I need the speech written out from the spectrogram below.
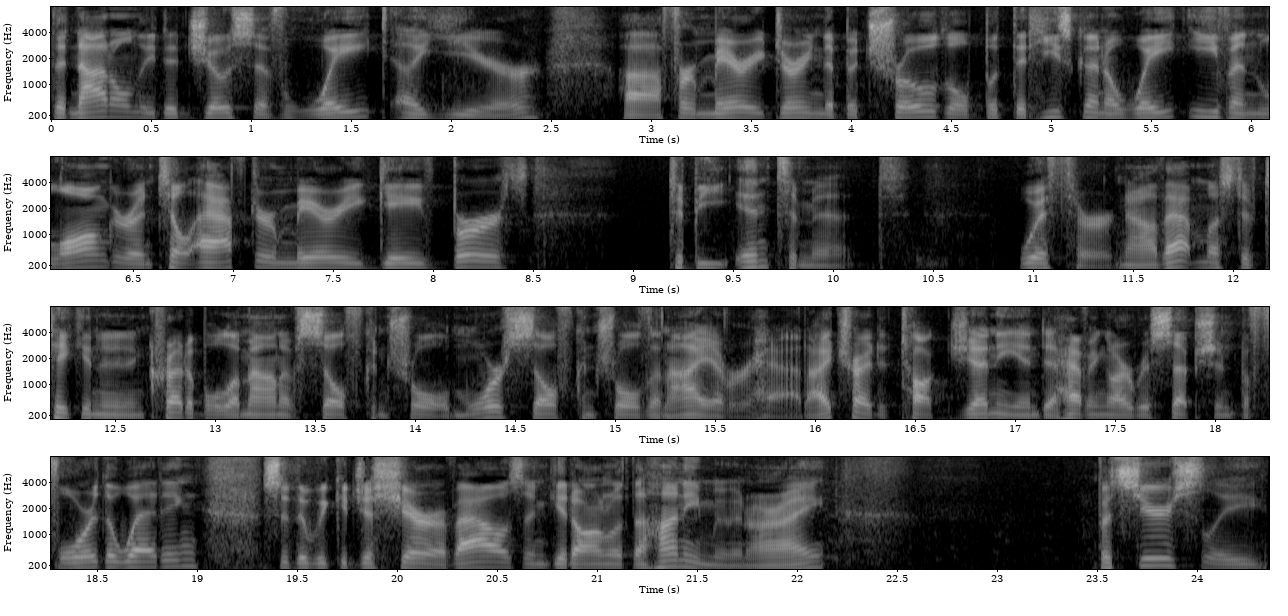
that not only did Joseph wait a year uh, for Mary during the betrothal, but that he's going to wait even longer until after Mary gave birth to be intimate with her. Now, that must have taken an incredible amount of self control, more self control than I ever had. I tried to talk Jenny into having our reception before the wedding so that we could just share our vows and get on with the honeymoon, all right? But seriously,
